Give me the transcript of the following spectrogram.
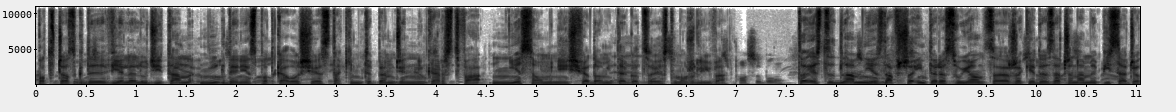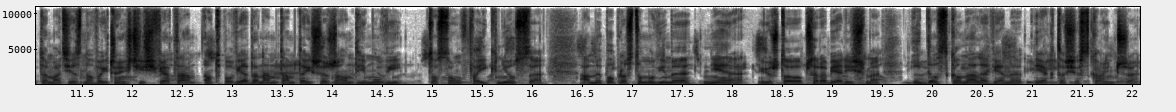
Podczas gdy wiele ludzi tam nigdy nie spotkało się z takim typem dziennikarstwa, nie są mniej świadomi tego, co jest możliwe. To jest dla mnie zawsze interesujące, że kiedy zaczynamy pisać o temacie z nowej części świata, odpowiada nam tamtejszy rząd i mówi, to są fake newsy, a my po prostu mówimy, nie, już to przerabialiśmy i doskonale wiemy, jak to się skończy.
